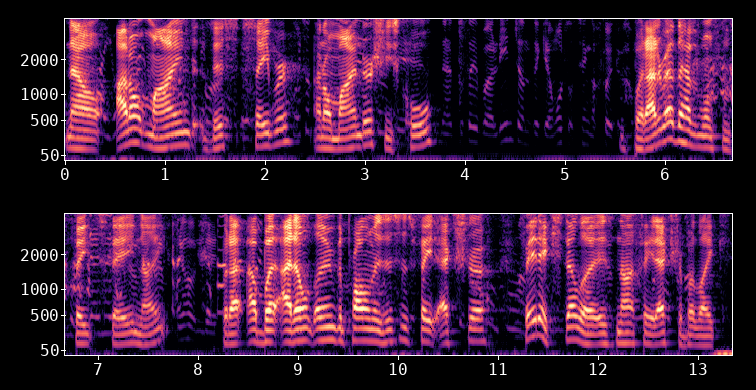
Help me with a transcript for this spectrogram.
Now, I don't mind this Saber. I don't mind her. She's cool. But I'd rather have the one from Fate Stay Night. But I, uh, but I don't. I think the problem is this is Fate Extra. Fate Extella is not Fate Extra, but like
